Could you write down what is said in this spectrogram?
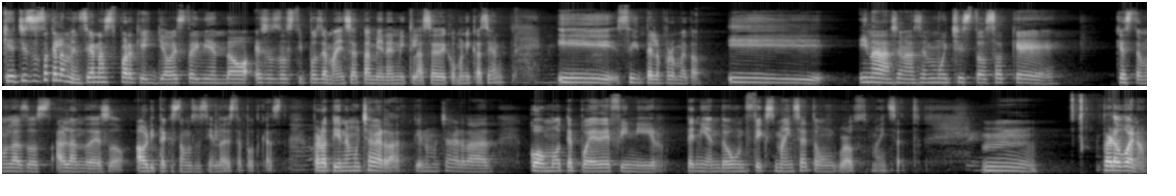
Qué chistoso que lo mencionas porque yo estoy viendo esos dos tipos de mindset también en mi clase de comunicación. Y sí, te lo prometo. Y, y nada, se me hace muy chistoso que, que estemos las dos hablando de eso ahorita que estamos haciendo este podcast. Pero tiene mucha verdad, tiene mucha verdad cómo te puede definir teniendo un fixed mindset o un growth mindset. Mm, pero bueno,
